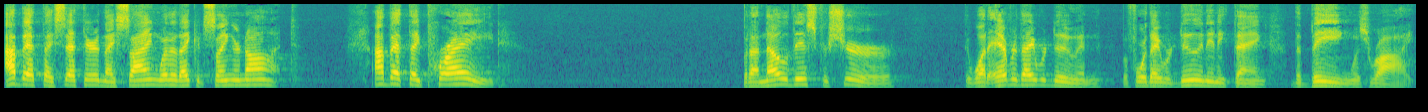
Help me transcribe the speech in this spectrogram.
I bet they sat there and they sang whether they could sing or not. I bet they prayed. But I know this for sure that whatever they were doing, before they were doing anything, the being was right.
